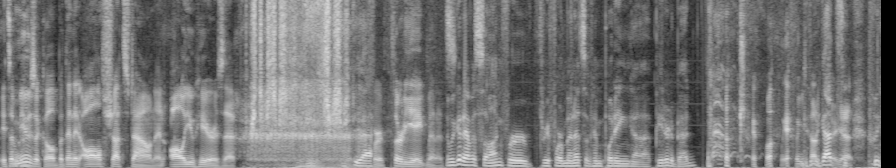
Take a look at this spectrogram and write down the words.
it's a musical but then it all shuts down and all you hear is that yeah. for 38 minutes we could have a song for three, four minutes of him putting uh, Peter to bed. okay well we haven't got, We got there yet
